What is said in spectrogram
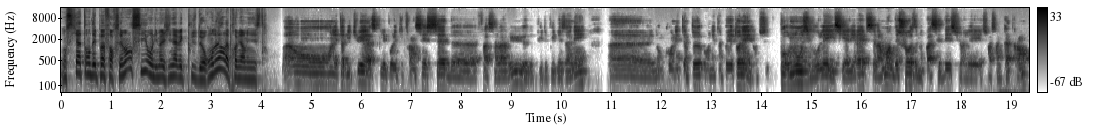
on s'y attendait pas forcément si on l'imaginait avec plus de rondeur, la Première ministre. Bah, on, on, est habitué à ce que les politiques français cèdent euh, face à la rue euh, depuis depuis des années. Euh, donc on est un peu on est un peu étonné. Pour nous, si vous voulez, ici à l'IREF, c'est la moindre des choses de ne pas céder sur les 64 ans.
